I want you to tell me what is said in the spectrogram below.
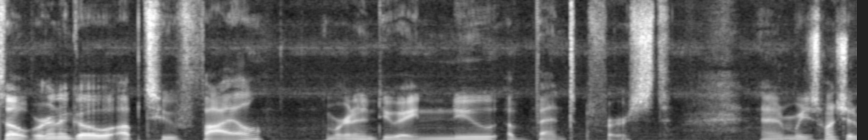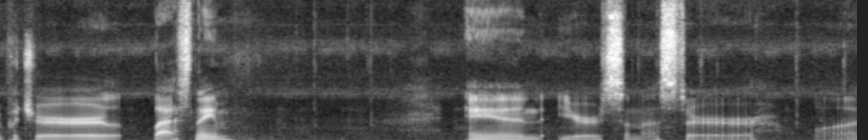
So we're going to go up to File, and we're going to do a new event first. And we just want you to put your last name and your semester 1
